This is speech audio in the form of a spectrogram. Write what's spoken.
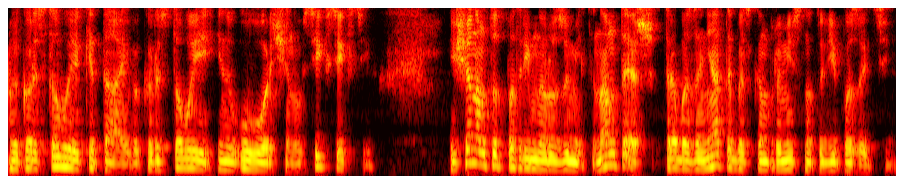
Використовує Китай, використовує Угорщину, всіх, всіх, всіх. І що нам тут потрібно розуміти? Нам теж треба зайняти безкомпромісну тоді позицію.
